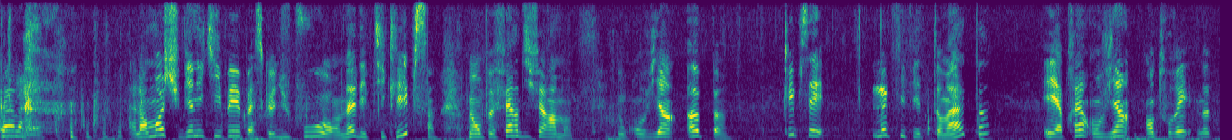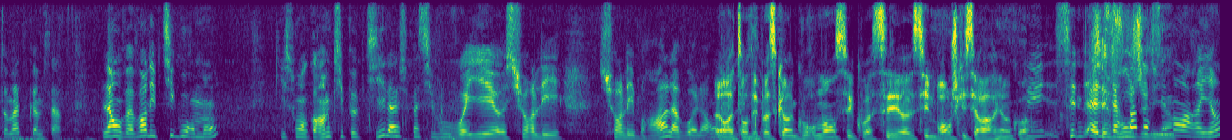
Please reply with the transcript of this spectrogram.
Voilà. Alors moi, je suis bien équipée parce que du coup, on a des petits clips, mais on peut faire différemment. Donc on vient, hop, clipser le petit pied de tomate et après, on vient entourer notre tomate comme ça. Là, on va voir les petits gourmands qui sont encore un petit peu petits. Là, je sais pas si vous voyez euh, sur les, sur les bras. Là, voilà. On Alors attendez, parce qu'un gourmand, c'est quoi? C'est euh, c'est une branche qui sert à rien, quoi. c'est- c'est- elle C'est sert vous, pas Julien. forcément à rien.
